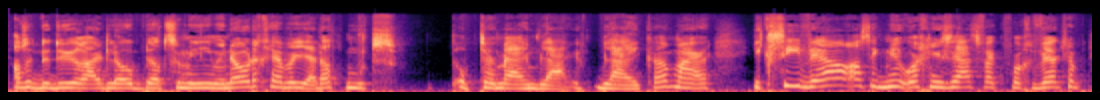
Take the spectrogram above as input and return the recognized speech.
als ik de deur uitloop, dat ze me niet meer nodig hebben? Ja, dat moet op termijn blij blijken. Maar ik zie wel, als ik nu organisatie waar ik voor gewerkt heb,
